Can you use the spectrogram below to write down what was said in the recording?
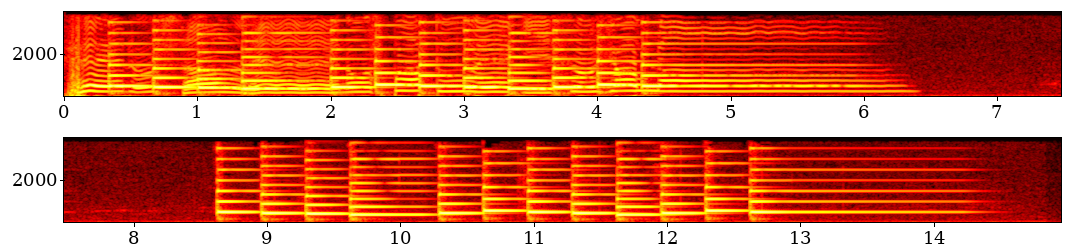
head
